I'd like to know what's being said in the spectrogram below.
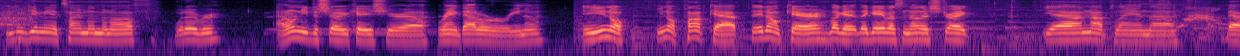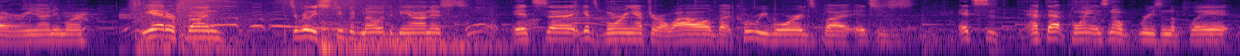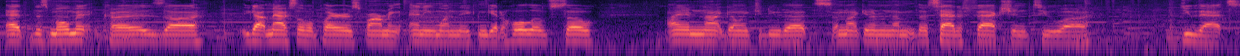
you can give me a time limit off, whatever. I don't need to showcase your uh, ranked battle arena. And you know, you know PopCap, they don't care. Look at it, they gave us another strike. Yeah, I'm not playing the battle arena anymore. We had our fun. It's a really stupid mode to be honest. It's uh, it gets boring after a while, but cool rewards. But it's just it's at that point, it's no reason to play it at this moment because uh, you got max level players farming anyone they can get a hold of. So I am not going to do that. I'm not giving them the satisfaction to uh, do that.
